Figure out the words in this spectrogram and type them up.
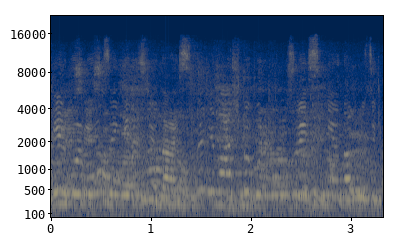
bir grubumuz İngilizce dersinde, bir başka grubumuz resim ya da müzik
